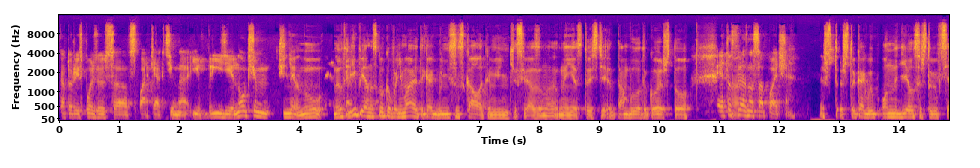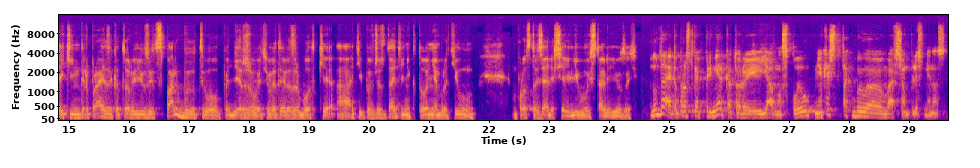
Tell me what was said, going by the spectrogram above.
которые используются в Spark активно и в Бризе. Ну, в общем... Не, ну, NetLib, я насколько понимаю, это как бы не со Scala комьюнити связано наезд. То есть э, там было такое, что... Это а, связано с Apache. Что, что как бы он надеялся, что всякие интерпрайзы, которые юзают Spark, будут его поддерживать в этой разработке, а типа в результате никто не обратил, просто взяли все либо и стали юзать. Ну да, это просто как пример, который явно всплыл. Мне кажется, так было во всем плюс-минус.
